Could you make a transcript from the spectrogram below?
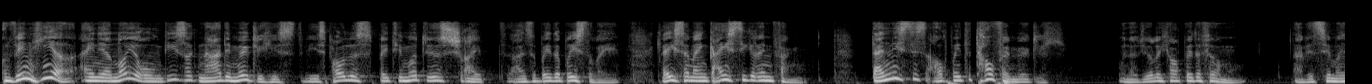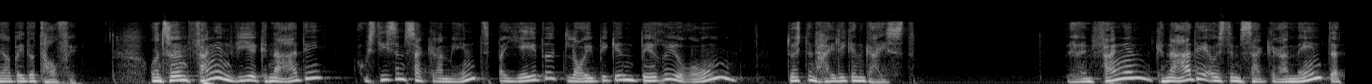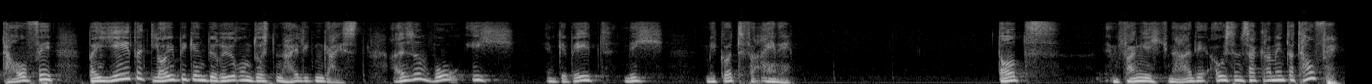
Und wenn hier eine Erneuerung dieser Gnade möglich ist, wie es Paulus bei Timotheus schreibt, also bei der Priesterweihe, gleichsam ein geistiger Empfang, dann ist es auch bei der Taufe möglich. Und natürlich auch bei der Firmung. Da sind wir ja bei der Taufe. Und so empfangen wir Gnade aus diesem Sakrament bei jeder gläubigen Berührung durch den Heiligen Geist. Wir empfangen Gnade aus dem Sakrament der Taufe bei jeder gläubigen Berührung durch den Heiligen Geist. Also wo ich im Gebet mich mit Gott vereine. Dort empfange ich Gnade aus dem Sakrament der Taufe.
